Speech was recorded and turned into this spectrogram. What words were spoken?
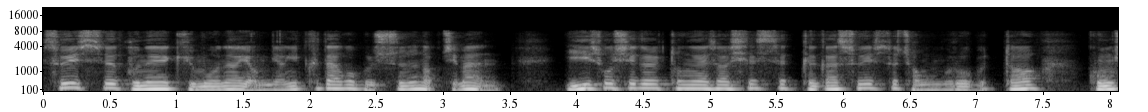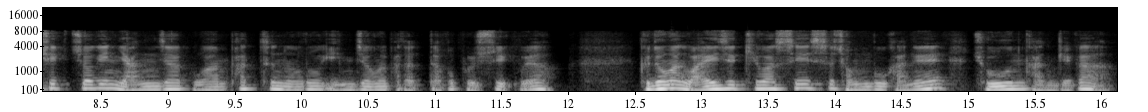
스위스 군의 규모나 역량이 크다고 볼 수는 없지만 이 소식을 통해서 실스크가 스위스 정부로부터 공식적인 양자 보안 파트너로 인정을 받았다고 볼 수 있고요. 그동안 와이즈키와 스위스 정부 간의 좋은 관계가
